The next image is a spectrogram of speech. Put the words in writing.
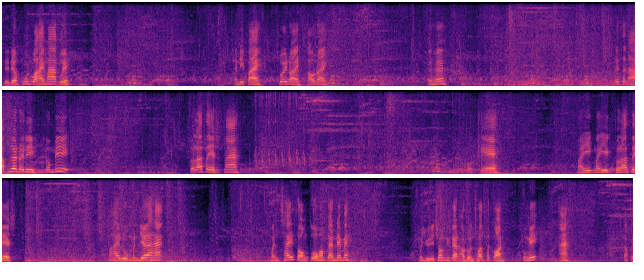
เดี๋ยวเดี๋ยววุ่นวายมากเลย อันนี้ไปช่วยหน่อยเขาหน่อย เออฮะ เทศนาเพื่อนหน่อยดิซอมบี้โซลาเซชมาโอเค มาอีกมาอีกโซลาเซชป้ายหลุมมันเยอะฮะ มันใช้ 2 ตัวพร้อมกันได้ไหมมาอยู่ในช่องเดียวกันเอาโดนช็อตซะก่อน ตรงนี้ อะ กลับไป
